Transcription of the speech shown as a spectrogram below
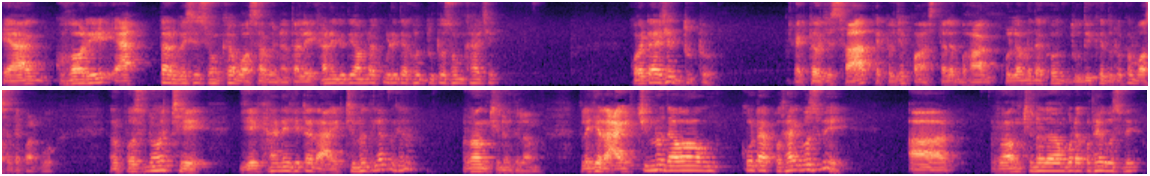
এক ঘরে একটার বেশি সংখ্যা বসাবে না। তাহলে এখানে যদি আমরা করি, দেখো দুটো সংখ্যা আছে। কয়টা আছে? দুটো। একটা হচ্ছে সাত, একটা হচ্ছে পাঁচ। তাহলে ভাগ করলে আমরা দেখো দুদিকে দুটোকে বসাতে পারব। এখন প্রশ্ন হচ্ছে যে এখানে যেটা রাইট চিহ্ন দিলাম, এখানে রং চিহ্ন দিলাম। তাহলে যে রাইট চিহ্ন দেওয়া অঙ্কটা কোথায় বসবে? আর রং চিহ্ন দেওয়া অঙ্কটা কোথায় বসবে?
